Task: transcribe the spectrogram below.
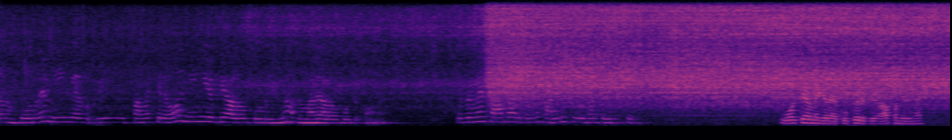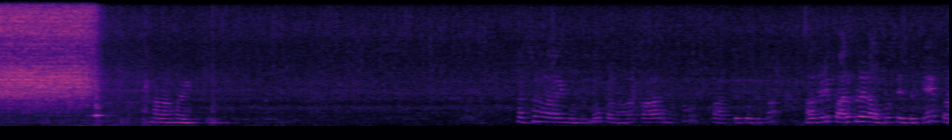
தான் நான் போடுறேன். நீங்கள் சமைக்கிறவங்க நீங்கள் எப்படி அளவு போடுறீங்களோ அந்த மாதிரி அளவு போட்டுக்கோங்க. எப்பவுமே சாம்பார் வந்து மல்லித்தூள் தான் டேஸ்ட்டு ஓகே நினைக்கிறேன். குக்கருக்கு ஆஃப் பண்ணிடுங்க. பச்சை மிளகாயும் போட்டுருக்கோம். இப்போ நல்லா காரம் மட்டும் பார்த்து போட்டுக்கலாம் ஆல்ரெடி பருப்பில் நான் உப்பு சேர்த்துருக்கேன். இப்போ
